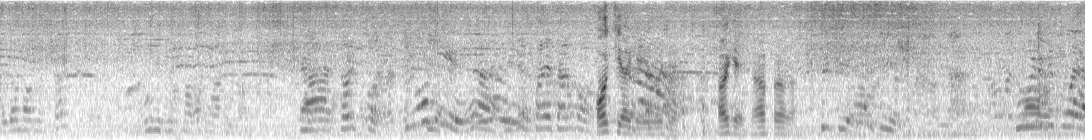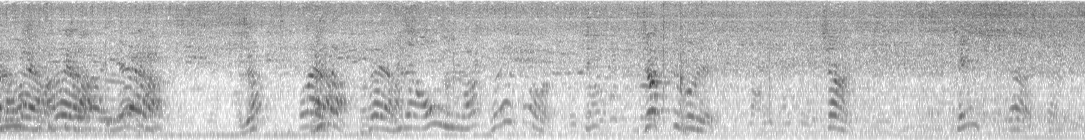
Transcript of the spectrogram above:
I don't understand. What is it, Masamani? Uh, Turkish food. Turkey, yeah. We just try tamam. Okey, okey, okey. Okey, no problem. Just to go it. Chance. Change? Yeah, chance.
